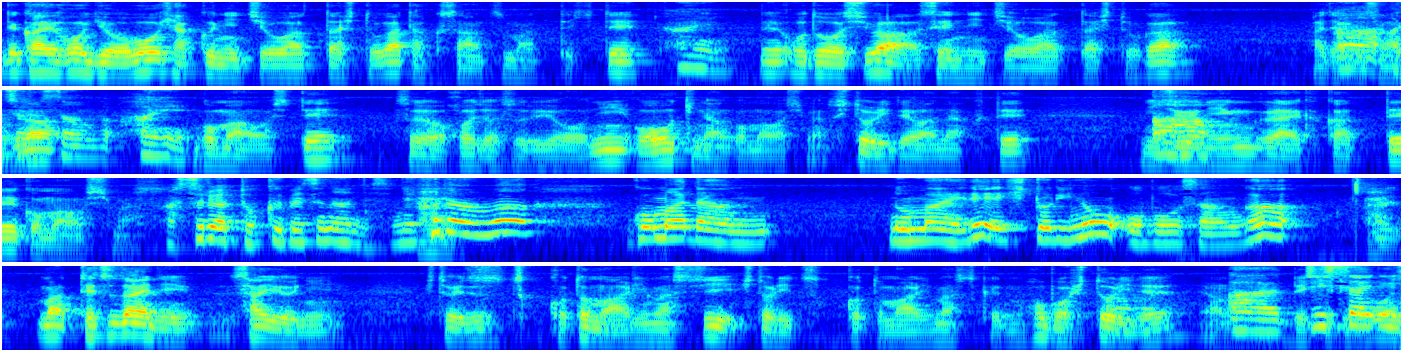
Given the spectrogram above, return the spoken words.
で開放業を100日終わった人がたくさん集まってきてはい。でお通しは1000日終わった人がアジャリャリさんが。ごまをしてそれを補助するように大きなごまをします。一人ではなくてあ20人ぐらいかかってごまをします。あそれは特別なんですね、はい。普段はごま団の前で一人のお坊さんがはい。まあ手伝いに左右に一人ずつつくこともありますし一人つくこともありますけどもほぼ一人であ実際に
